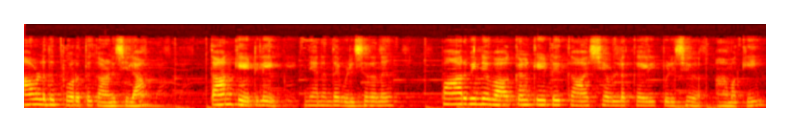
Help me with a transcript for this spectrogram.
അവളത് പുറത്ത് കാണിച്ചില്ല. താൻ കേട്ടില്ലേ? ഞാനെന്താ വിളിച്ചതെന്ന്? പാർവിന്റെ വാക്കുകൾ കേട്ട് കാശി അവളുടെ കയ്യിൽ പിടിച്ച് അമക്കി.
